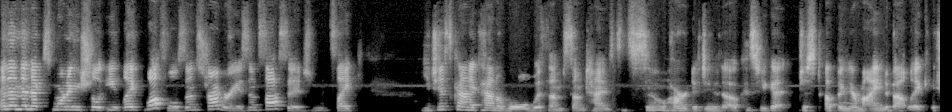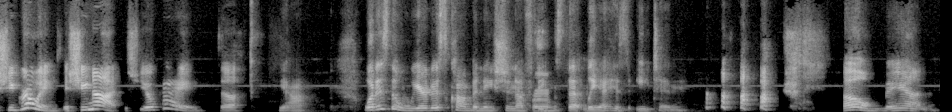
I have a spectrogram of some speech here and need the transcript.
And then the next morning she'll eat like waffles and strawberries and sausage. And it's like you just kind of kind of roll with them sometimes. It's so hard to do though, because you get just up in your mind about like, is she growing? Is she not? Is she okay? Ugh. Yeah. What is the weirdest combination of things that Leah has eaten? Oh man,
